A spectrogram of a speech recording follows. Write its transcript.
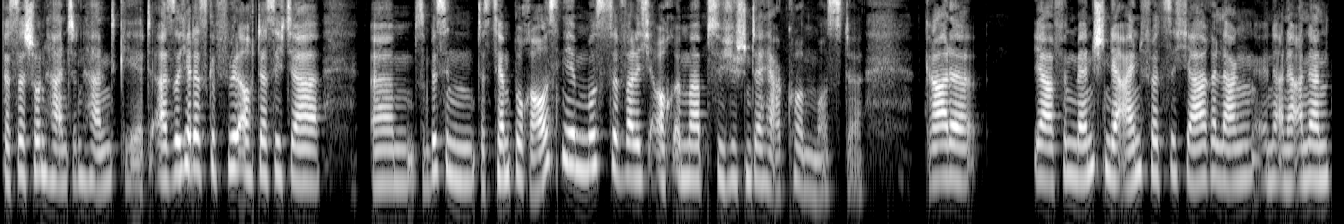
dass das schon Hand in Hand geht. Also ich habe das Gefühl auch, dass ich da ähm, so ein bisschen das Tempo rausnehmen musste, weil ich auch immer psychisch hinterherkommen musste gerade ja für einen Menschen, der 41 Jahre lang in einer anderen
